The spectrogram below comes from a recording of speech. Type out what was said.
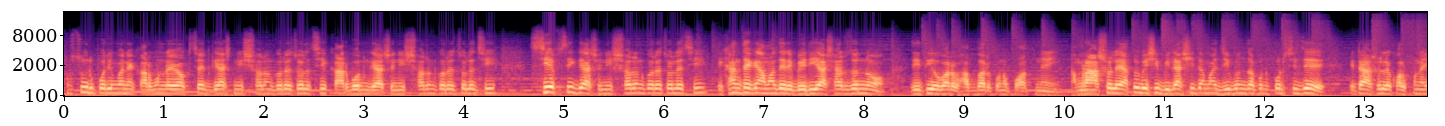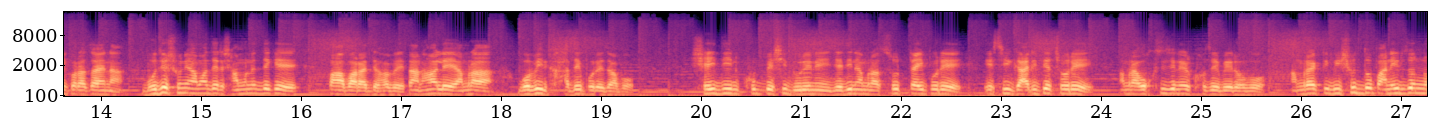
প্রচুর পরিমাণে কার্বন ডাই অক্সাইড গ্যাস নিঃসরণ করে চলেছি, কার্বন গ্যাস নিঃসরণ করে চলেছি সিএফসি গ্যাস নিঃসরণ করে চলেছি, এখান থেকে আমাদের বেরিয়ে আসার জন্য দ্বিতীয়বার ভাববার কোনো পথ নেই। আমরা আসলে এত বেশি বিলাসিতাময় জীবনযাপন করছি যে এটা আসলে কল্পনাই করা যায় না। বুঝে শুনে আমাদের সামনের দিকে পা বাড়াতে হবে, তা নাহলে আমরা গভীর খাদে পড়ে যাব। সেই দিন খুব বেশি দূরে নেই। যেদিন আমরা স্যুট টাই পরে এসি গাড়িতে চড়ে আমরা অক্সিজেনের খোঁজে বের হব। আমরা একটি বিশুদ্ধ পানির জন্য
